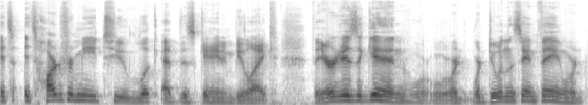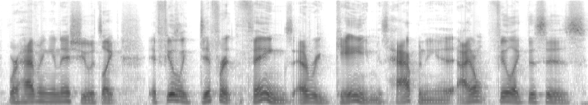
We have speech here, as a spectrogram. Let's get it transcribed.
it's it's hard for me to look at this game and be like, there it is again. We're, we're, we're doing the same thing. We're, we're having an issue. It's like it feels like different things every game is happening. I don't feel like this is.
